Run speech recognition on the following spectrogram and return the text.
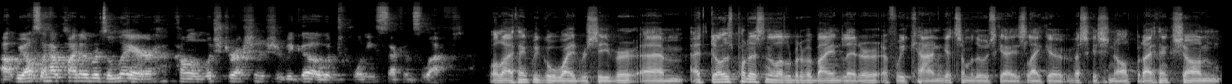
Uh, we also have Clyde Edwards-Helaire. Colin, which direction should we go with 20 seconds left? Well, I think we go wide receiver. Um, it does put us in a little bit of a bind later if we can get some of those guys like a Laviska Shenault. But I think, Sean,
